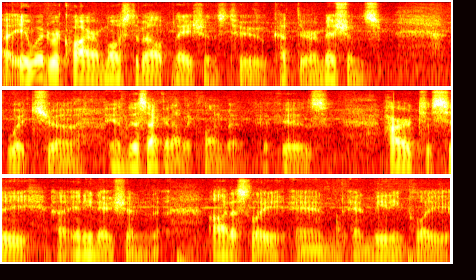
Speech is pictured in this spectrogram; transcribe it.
Uh, it would require most developed nations to cut their emissions, which uh, in this economic climate is hard to see uh, any nation honestly and, and meaningfully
